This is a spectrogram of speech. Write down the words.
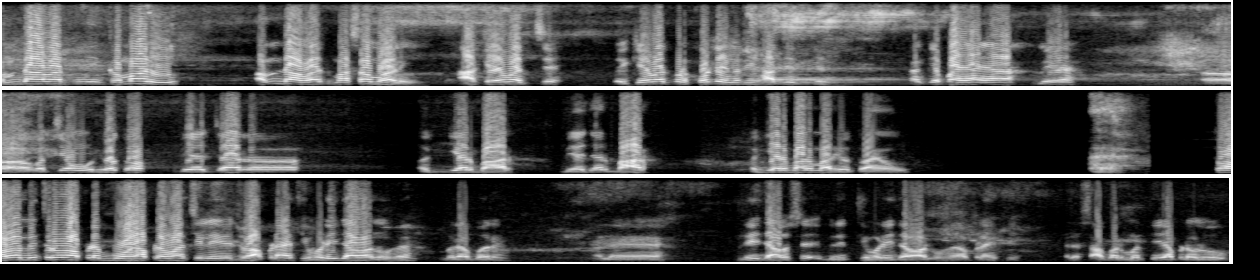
અમદાવાદની કમાણી અમદાવાદમાં સમાણી. આ કહેવત છે. તો એ કહેવત પણ ખોટી નથી, સાચી જ છે. કારણ કે ભાઈ, અહીંયા મેં વચ્ચે હું રહ્યો હતો બે હજાર અગિયાર બાર. બે હજાર બાર અગિયાર બારમાં રહ્યો હતો અહીંયા હું. તો હવે મિત્રો આપણે બોર્ડ આપણે વાંચી લઈએ, જો આપણે અહીંયાથી વળી જવાનું છે, બરાબર અને બ્રિજ આવશે બ્રિજથી વળી જવાનું છે આપણે અહીંથી એટલે સાબરમતી આપણે ઓલું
